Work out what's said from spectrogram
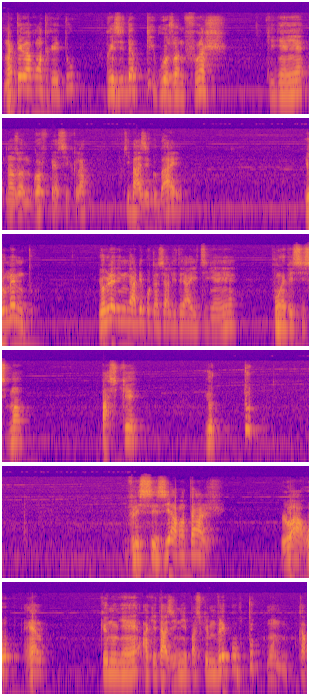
Moi, j'ai rencontré tout président plus gros zone franche qui gagnait dans la zone Golfe Persique là, qui est basée Dubaï. Yo même tout. Yo voulez regarder potentialité Haïti pour investissement parce que yo tout voulez saisir avantage loi Hope Help que nous avons aux États-Unis. Parce que je veux pour tout le monde qui a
